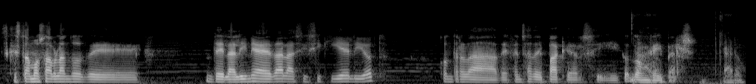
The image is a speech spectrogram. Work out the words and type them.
Es que estamos hablando de, de la línea de Dallas y Siki Elliott contra la defensa de Packers y Don Claro. Capers. Claro.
